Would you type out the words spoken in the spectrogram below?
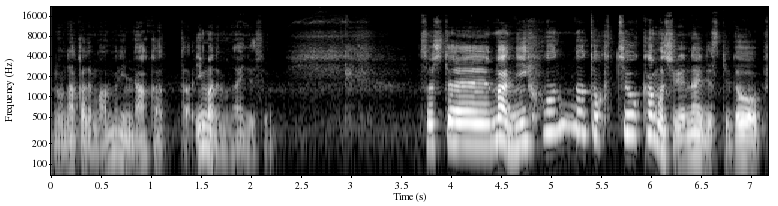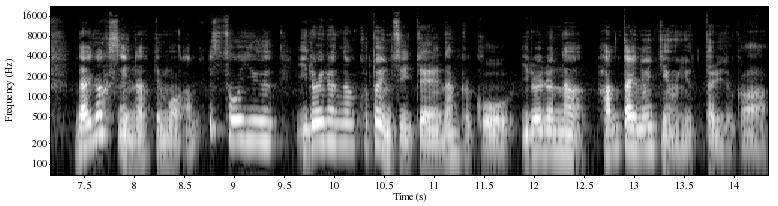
の中でもあんまりなかった今でもないですよ。そしてまあ日本の特徴かもしれないですけど大学生になってもあんまりそういういろいろなことについてなんかこういろいろな反対の意見を言ったりとか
